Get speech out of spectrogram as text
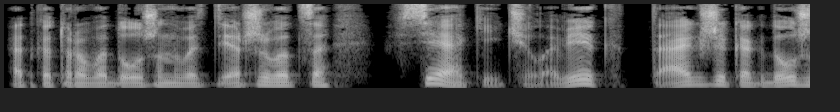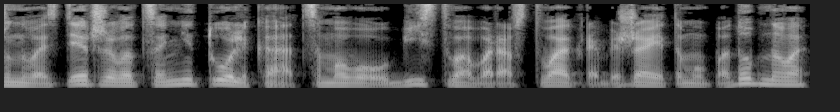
от которого должен воздерживаться всякий человек, так же, как должен воздерживаться не только от самого убийства, воровства, грабежа и тому подобного,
